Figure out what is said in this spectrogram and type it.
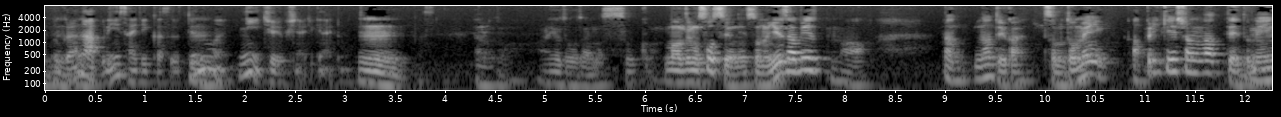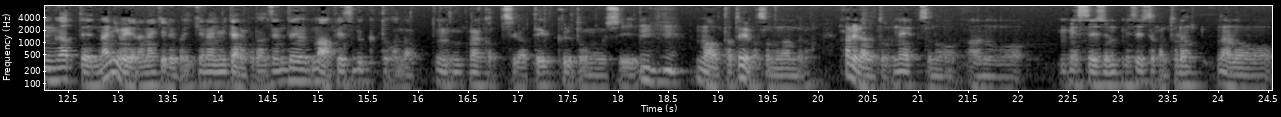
ん僕らのアプリに最適化するっていうのに注力しないといけないと思う。うん。なるほど。ありがとうございます。そうか。まあでもそうっすよね。そのユーザーベース、まあ、なん、なんというか、そのドメイン、アプリケーションがあって、ドメインがあって、何をやらなければいけないみたいなことは全然、まあ Facebook とかな、うん、なんか違ってくると思うし、うんうん。まあ例えばそのなんだろう、彼らだとね、その、あの、メッセージ、メッセージとかのトラン、あの、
